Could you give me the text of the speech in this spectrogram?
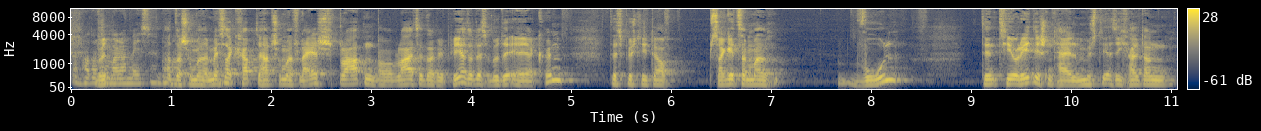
Dann hat er wird, schon mal ein Messer. Hat er schon mal ein Messer gehabt, er hat schon mal Fleisch braten, bla bla bla, etc. pp. Also das würde er ja können. Das besteht auf, sage jetzt einmal, wohl. Den theoretischen Teil müsste er sich halt dann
